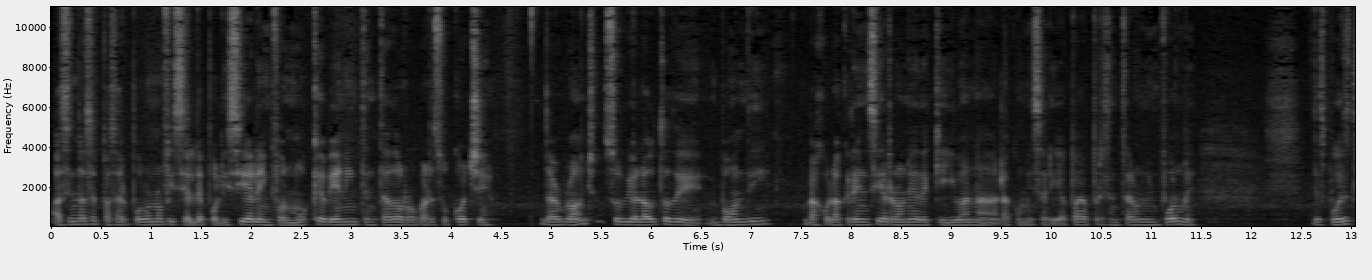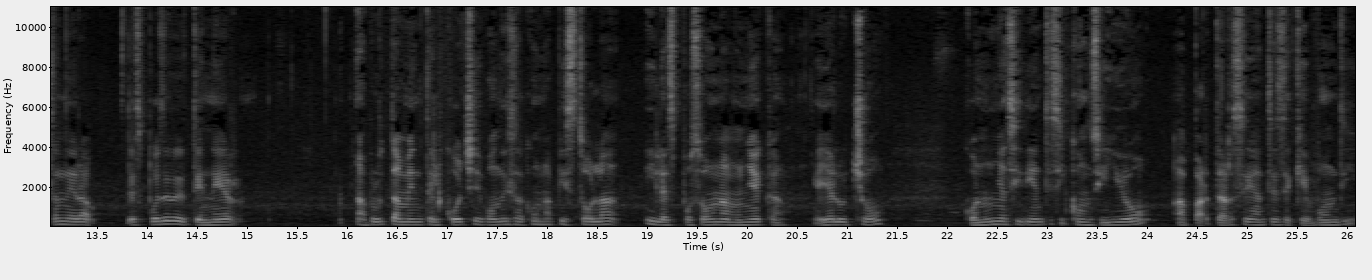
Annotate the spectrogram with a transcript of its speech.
Haciéndose pasar por un oficial de policía, le informó que habían intentado robar su coche. Darbrunch subió al auto de Bundy bajo la creencia errónea de que iban a la comisaría para presentar un informe. Después de, tener después de detener abruptamente el coche, Bondi sacó una pistola y le esposó una muñeca. Ella luchó con uñas y dientes y consiguió apartarse antes de que Bondi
